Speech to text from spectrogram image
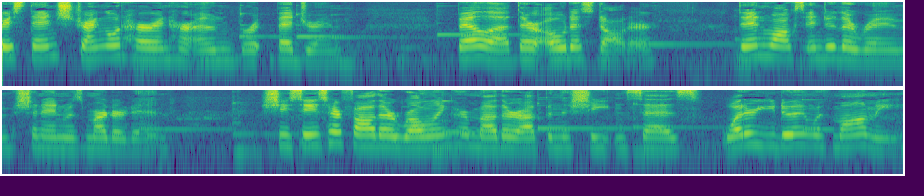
Chris then strangled her in her own bedroom. Bella, their oldest daughter, then walks into the room Shanann was murdered in. She sees her father rolling her mother up in the sheet and says, What are you doing with mommy?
